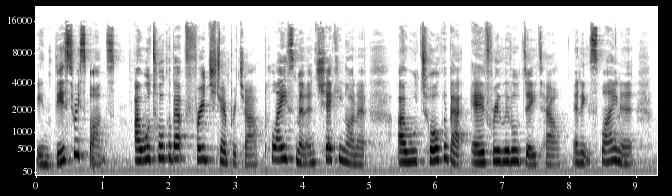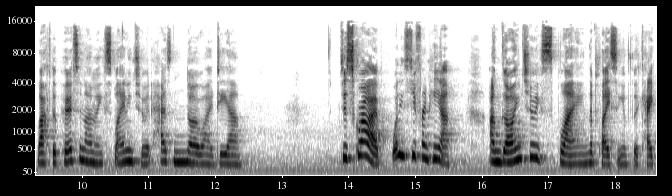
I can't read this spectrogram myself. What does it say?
In this response, I will talk about fridge temperature, placement, and checking on it. I will talk about every little detail and explain it like the person I'm explaining to it has no idea. Describe what is different here. I'm going to explain the placing of the cake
